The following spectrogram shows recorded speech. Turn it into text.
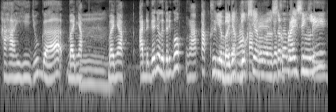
hahaha juga, banyak hmm. banyak adegan juga tadi gue ngakak sih. Iya banyak jokes yang ya. surprisingly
